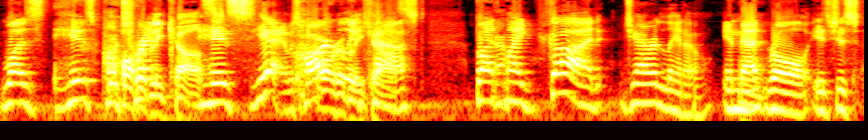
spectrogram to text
was his portrayal. Horribly cast. His yeah, it was horribly, Horribly cast. cast. But my God, Jared Leto in that role is just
